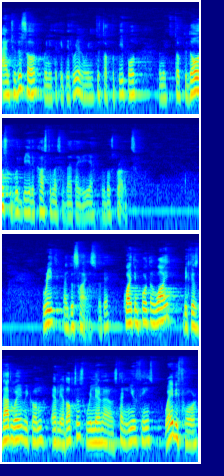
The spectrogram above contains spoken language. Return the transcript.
And to do so, we need to keep it real. We need to talk to people. We need to talk to those who would be the customers of that idea or those products. Read and do science, okay? Quite important. Why? Because that way we become early adopters. We learn and understand new things way before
